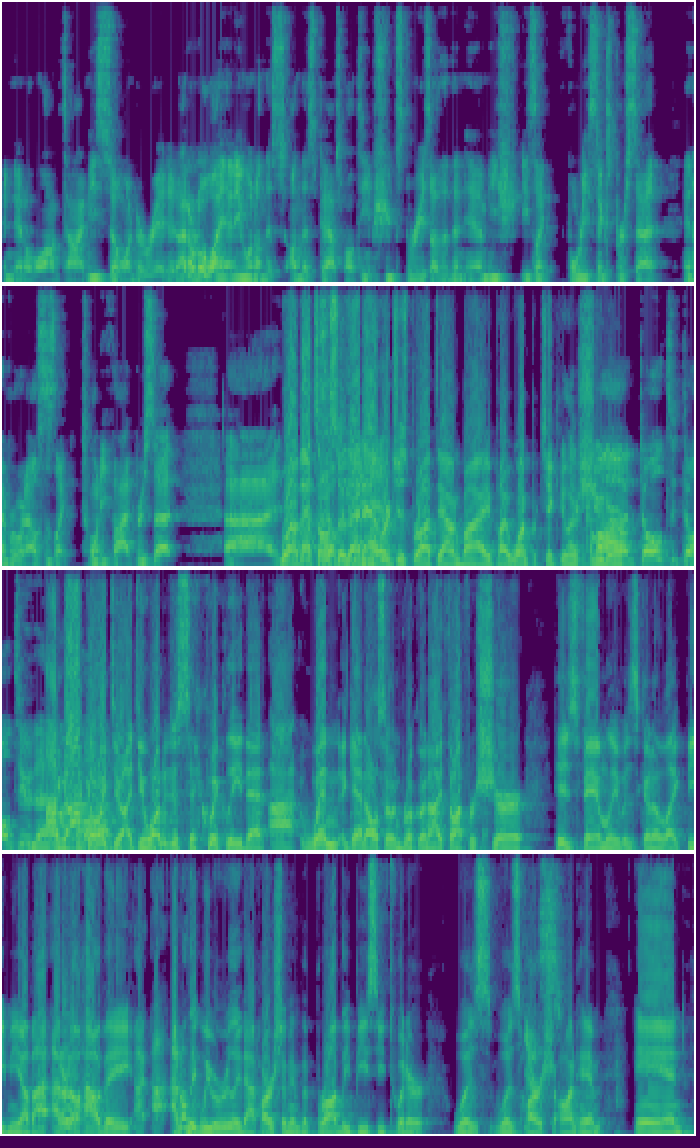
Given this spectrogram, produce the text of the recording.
in, in a long time. He's so underrated. I don't know why anyone on this on this basketball team shoots threes other than him. He sh- he's like 46 percent, and everyone else is like 25 percent. Uh, Well, that's so also that average is brought down by by one particular Come shooter. on, don't don't do that. I'm not Come going on. to. I do want to just say quickly that uh, when again also in Brooklyn, I thought for sure his family was going to like beat me up. I, I don't know how they. I, I don't think we were really that harsh on him, but broadly BC Twitter was was harsh Yes. on him, and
